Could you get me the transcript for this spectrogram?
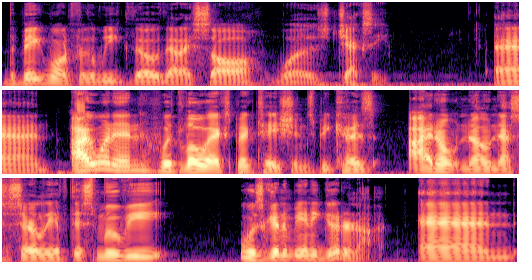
the big one for the week though that I saw was Jexi. And I went in with low expectations because I don't know necessarily if this movie was going to be any good or not. And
